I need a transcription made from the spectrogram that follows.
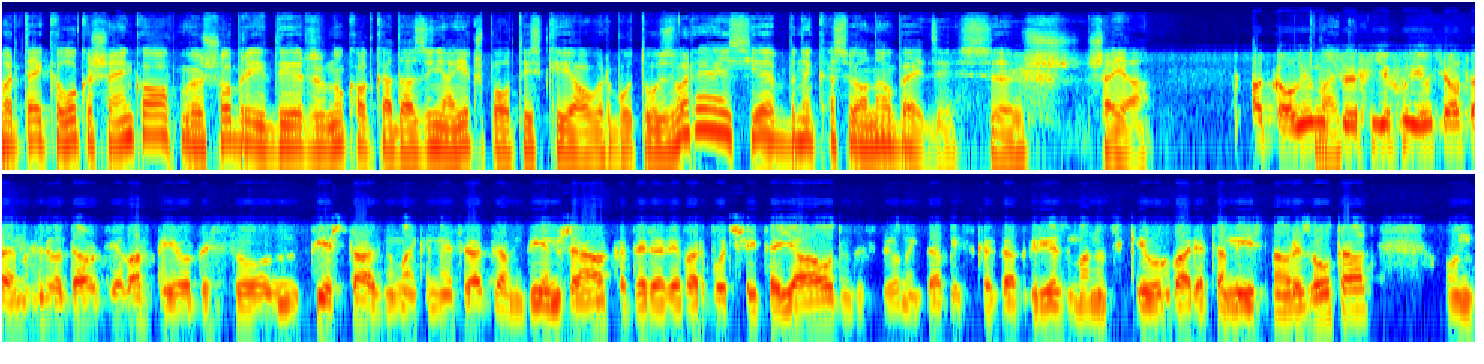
Var teikt, ka Lukašenko šobrīd ir nu, kaut kādā ziņā iekšpolitiski jau varbūt uzvarējis, jeb nekas vēl nav beidzies šajā. Atkal jums, jūs jautājumā ļoti daudz jau atbildes. Tieši tā, es domāju, ka mēs redzam, diemžēl, ka ir arī šī jauda, un tas ir pilnīgi dabiski, ka gadu griezumā nu cik ilgi var, ja tam īsti nav rezultātu. Un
